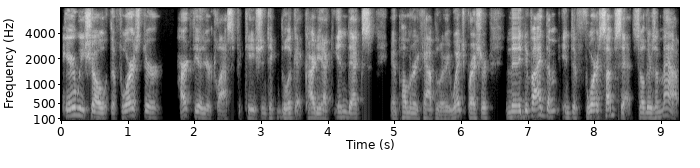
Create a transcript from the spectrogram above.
Here we show the Forrester heart failure classification, taking a look at cardiac index and pulmonary capillary wedge pressure, and they divide them into four subsets. So there's a map,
